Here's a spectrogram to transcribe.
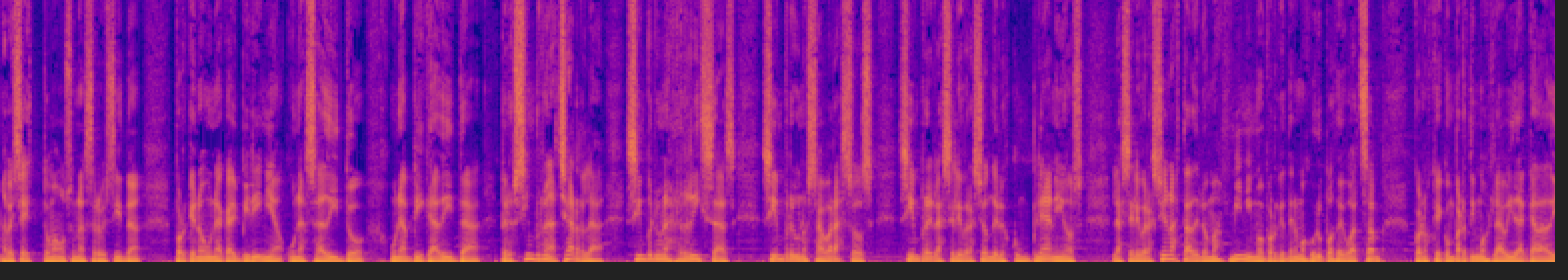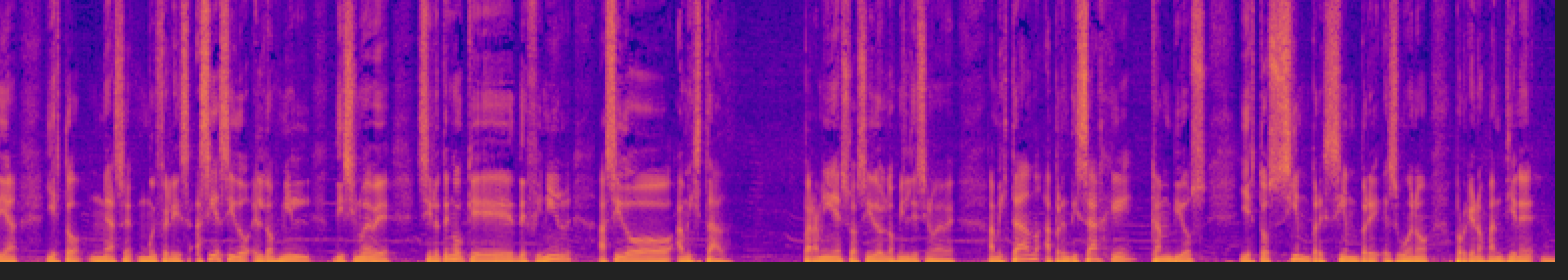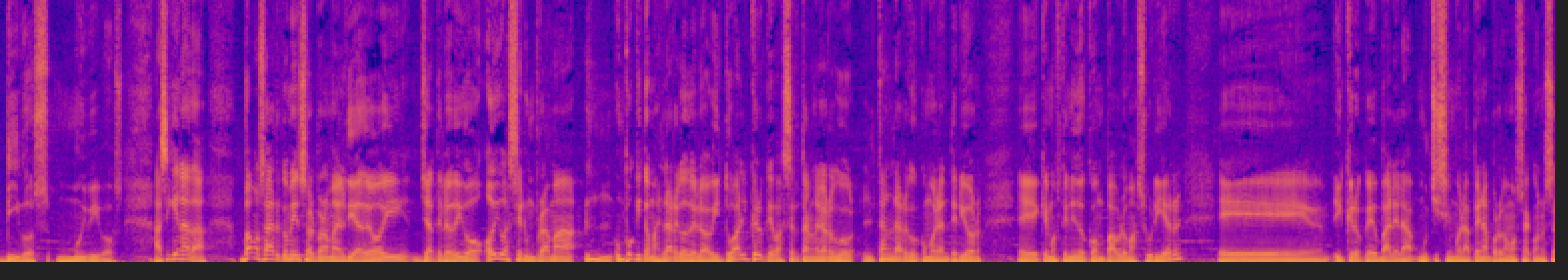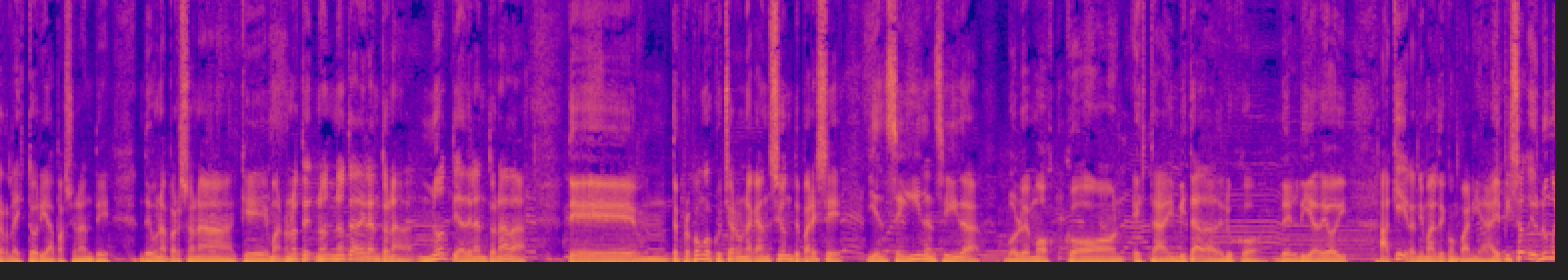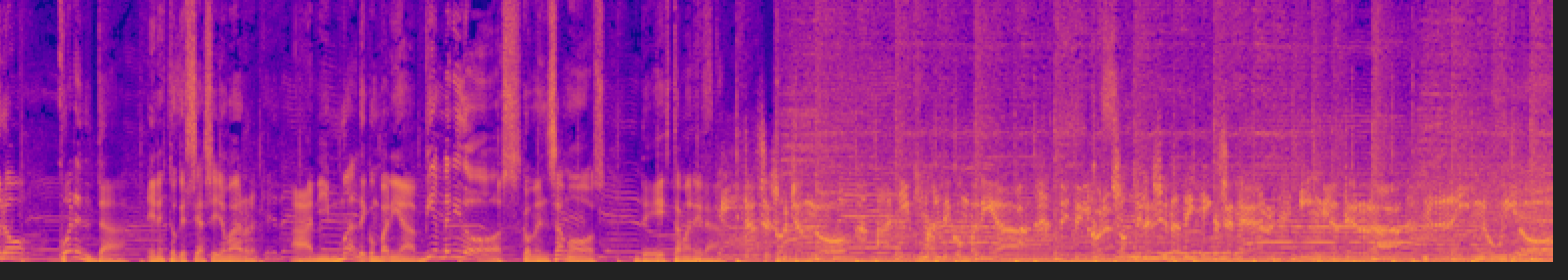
a veces tomamos una cervecita, ¿por qué no una caipirinha, un asadito, una picadita? Pero siempre una charla, siempre unas risas, siempre unos abrazos, siempre la celebración de los cumpleaños, la celebración hasta de lo más mínimo, porque tenemos grupos de WhatsApp con los que compartimos la vida cada día y esto me hace muy feliz. Así ha sido el 2019. Si lo tengo que definir, ha sido amistad para mí eso ha sido el 2019. Amistad, aprendizaje, cambios y esto siempre, siempre es bueno porque nos mantiene vivos, muy vivos. Así que nada, vamos a dar comienzo al programa del día de hoy. Ya te lo digo, hoy va a ser un programa un poquito más largo de lo habitual. Creo que va a ser tan largo, tan largo como el anterior eh, que hemos tenido con Pablo Masurier. Eh, y creo que vale muchísimo la pena porque vamos a conocer la historia apasionante de una persona que, bueno, no te, no, te adelanto nada, no te adelanto nada. te propongo escuchar una canción, ¿te parece? Y enseguida, enseguida volvemos con esta invitada de lujo del día de hoy, aquí en Animal de Compañía. Episodio número 40 en esto que se hace llamar Animal de Compañía. Bienvenidos. Comenzamos de esta manera. Estás escuchando Animal de Compañía desde el corazón de la ciudad de Exeter, Inglaterra, Reino Unido.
